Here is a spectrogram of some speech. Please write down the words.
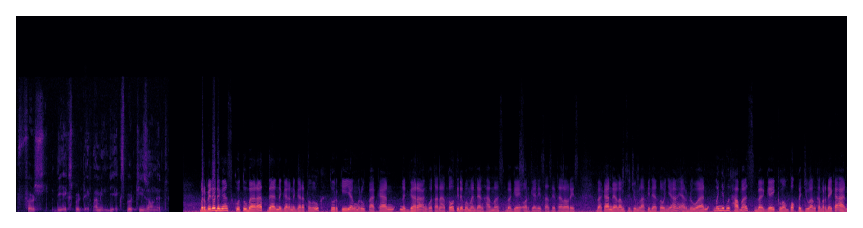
first the expert. I mean, the expertise on it. Berbeda dengan sekutu barat dan negara-negara teluk, Turki yang merupakan negara anggota NATO tidak memandang Hamas sebagai organisasi teroris. Bahkan dalam sejumlah pidatonya, Erdogan menyebut Hamas sebagai kelompok pejuang kemerdekaan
